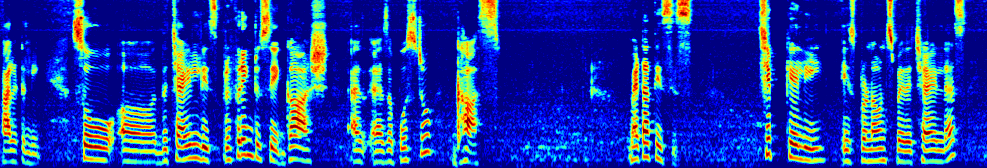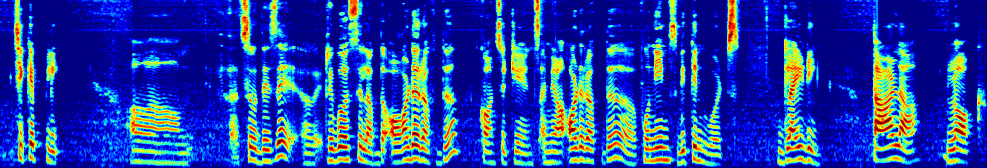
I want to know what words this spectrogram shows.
palatally. So the child is preferring to say gash as, as opposed to ghas. Metathesis. Chipkali is pronounced by the child as Chikepli. Um, so there's a reversal of the order of the constituents, I mean order of the phonemes within words. Gliding, Tala, lock,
